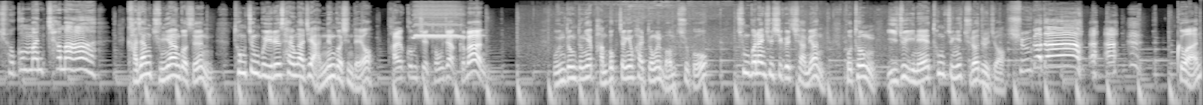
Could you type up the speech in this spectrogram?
조금만 참아. 가장 중요한 것은 통증 부위를 사용하지 않는 것인데요. 팔꿈치 동작 그만. 운동 등의 반복적인 활동을 멈추고 충분한 휴식을 취하면 보통 2주 이내에 통증이 줄어들죠. 휴가다. 또한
